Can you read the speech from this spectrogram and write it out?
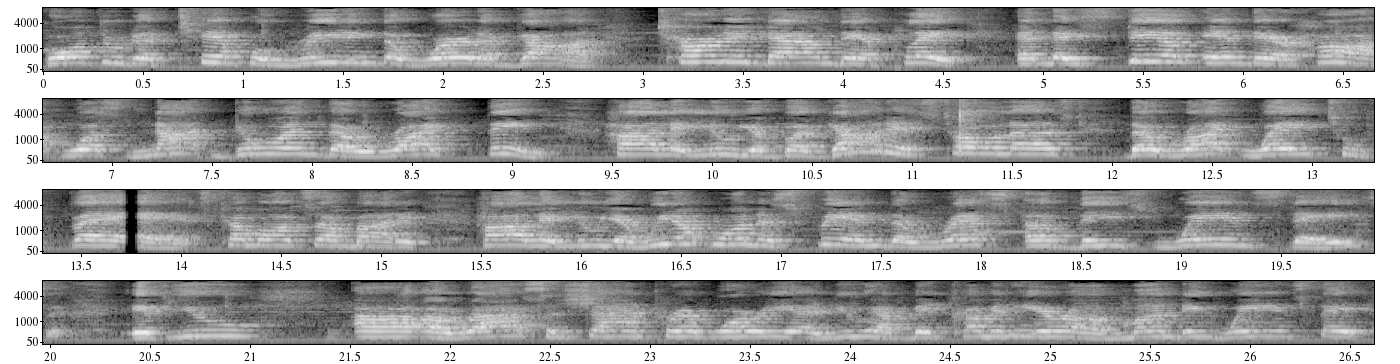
going through the temple, reading the word of God, turning down their plate, and they still in their heart was not doing the right thing. Hallelujah. But God has told us the right way to fast. Come on, somebody. Hallelujah. We don't want to spend the rest of these Wednesdays. If you are a Rise and Shine Prayer Warrior and you have been coming here on Monday, Wednesday,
